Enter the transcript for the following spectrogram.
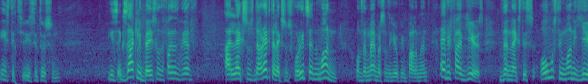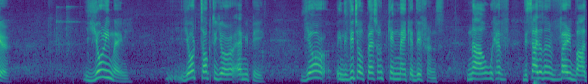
institution, is exactly based on the fact that we have elections, direct elections for each and one of the members of the European Parliament every five years. The next is almost in one year. Your email, your talk to your MEP, your individual person can make a difference. Now we have decided on a very bad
